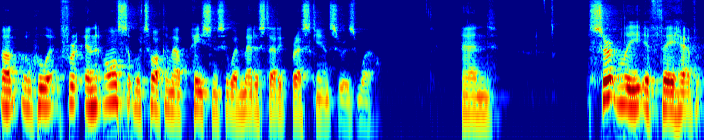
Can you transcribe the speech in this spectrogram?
uh, who, for, and also we're talking about patients who had metastatic breast cancer as well. And certainly, if they have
